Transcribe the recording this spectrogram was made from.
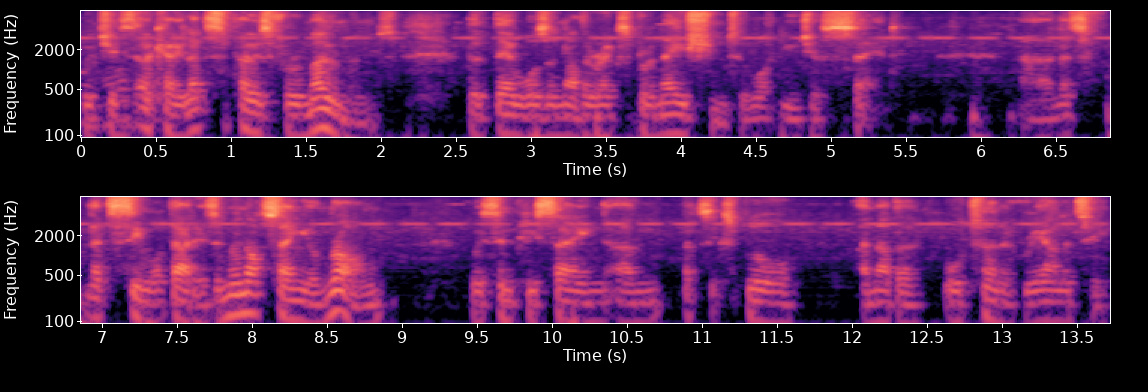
which is, mm-hmm. okay, let's suppose for a moment that there was another explanation to what you just said. Uh, let's let's see what that is. And we're not saying you're wrong. We're simply saying um, let's explore another alternate reality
